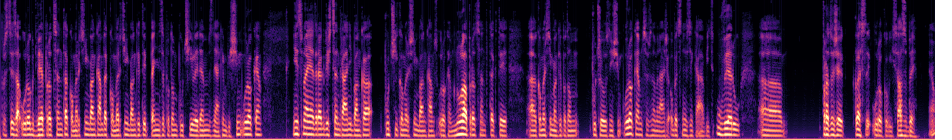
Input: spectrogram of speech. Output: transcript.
prostě za úrok 2% komerčním bankám, tak komerční banky ty peníze potom půjčí lidem s nějakým vyšším úrokem. Nicméně teda, když centrální banka půjčí komerčním bankám s úrokem 0%, tak ty uh, komerční banky potom půjčují s nižším úrokem, což znamená, že obecně vzniká víc úvěrů, uh, protože klesly úrokové sazby. Jo?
